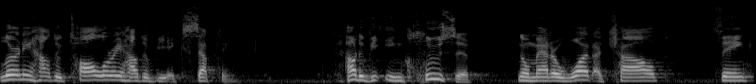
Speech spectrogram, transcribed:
learning how to tolerate, how to be accepting, how to be inclusive, no matter what a child think,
